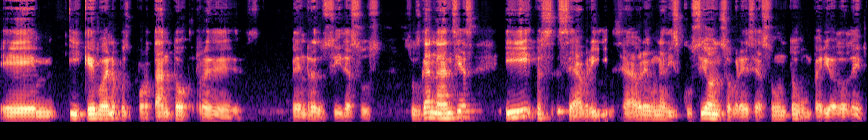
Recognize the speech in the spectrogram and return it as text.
em, y que, bueno, pues por tanto ven reducidas sus, sus ganancias y pues se, se abre una discusión sobre ese asunto, un periodo de,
